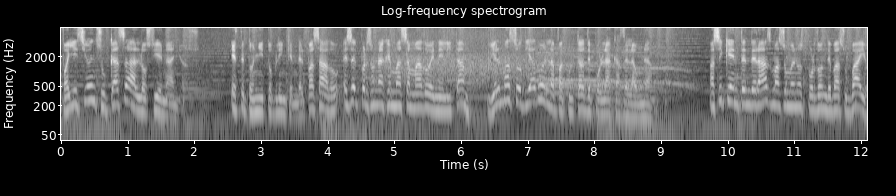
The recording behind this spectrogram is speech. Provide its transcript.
falleció en su casa a los 100 años. Este Toñito Blinken del pasado es el personaje más amado en el ITAM y el más odiado en la Facultad de Polacas de la UNAM. Así que entenderás más o menos por dónde va su bio.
